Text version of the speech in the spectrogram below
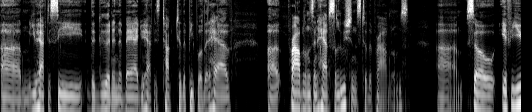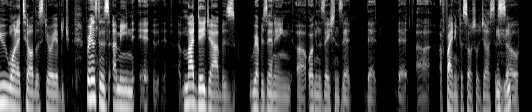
Um, you have to see the good and the bad. You have to talk to the people that have uh, problems and have solutions to the problems. Um, so if you want to tell the story of Detroit, for instance, I mean, it, my day job is representing uh, organizations that that that uh, are fighting for social justice. Mm-hmm. So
